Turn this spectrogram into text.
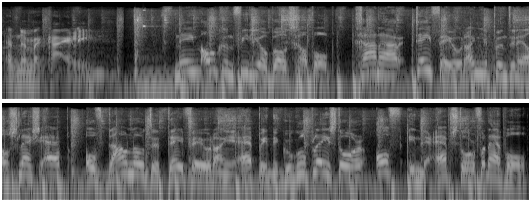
het nummer Kylie. Neem ook een videoboodschap op. Ga naar tvoranje.nl slash app of download de TV Oranje app in de Google Play Store of in de App Store van Apple.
